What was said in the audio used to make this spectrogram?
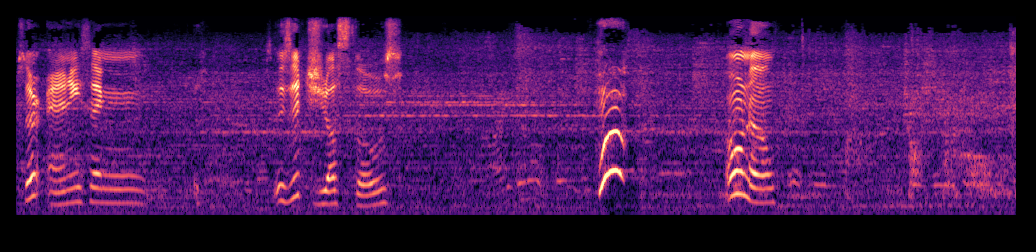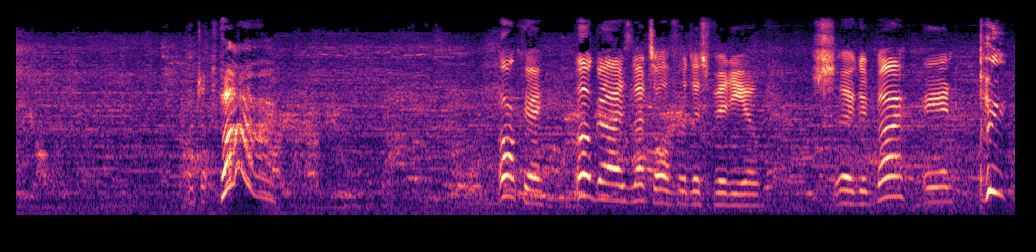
Is there anything? Is it just those? Oh no. Ah! Okay. Well, guys, that's all for this video. Say goodbye and peace.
